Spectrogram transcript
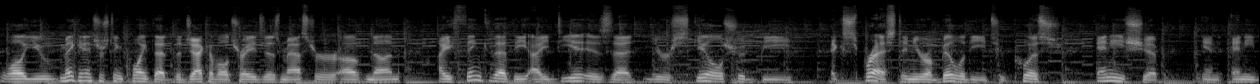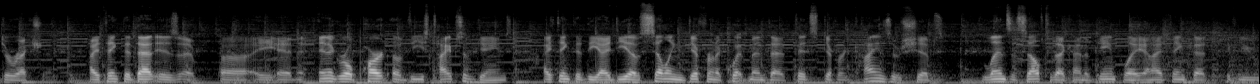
while you make an interesting point that the jack of all trades is master of none, I think that the idea is that your skill should be expressed in your ability to push any ship in any direction. I think that that is a, uh, a, an integral part of these types of games. I think that the idea of selling different equipment that fits different kinds of ships lends itself to that kind of gameplay. And I think that if you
